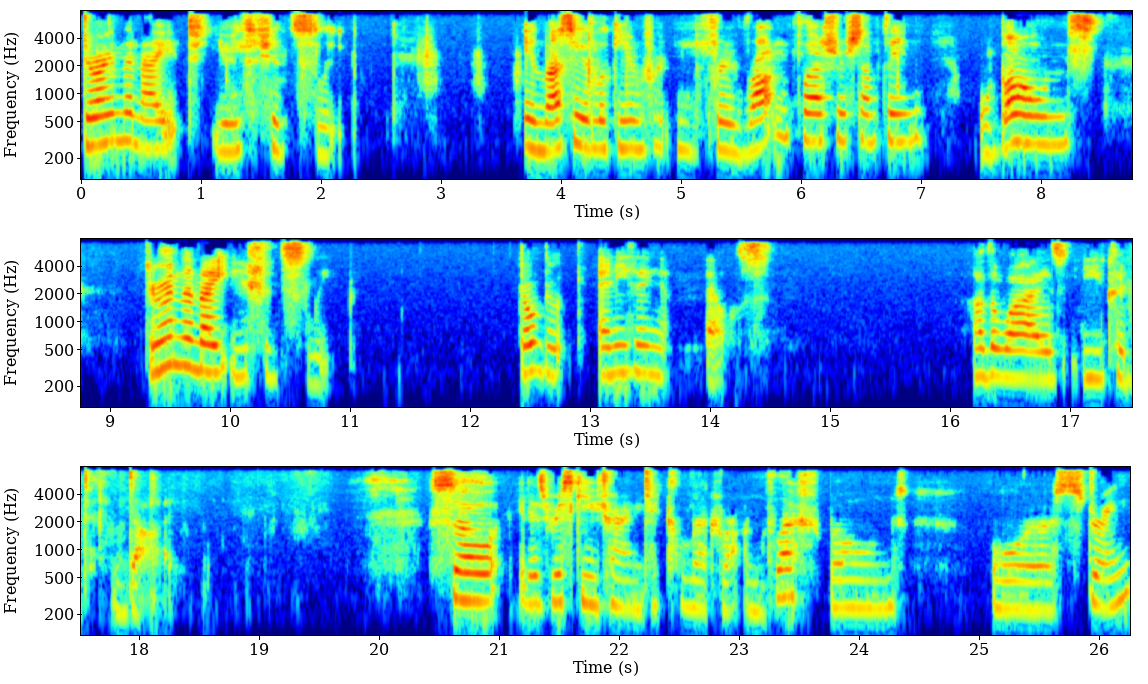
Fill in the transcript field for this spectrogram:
during the night you should sleep unless you're looking for, for rotten flesh or something, or bones. During the night, you should sleep. Don't do anything else. Otherwise, you could die. So, it is risky trying to collect rotten flesh, bones, or string,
